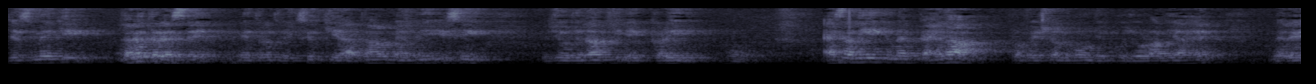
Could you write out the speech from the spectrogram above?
जिसमें कि तरह तरह से नेतृत्व विकसित किया था और मैं भी इसी योजना की एक कड़ी हूँ। ऐसा नहीं है कि मैं पहला प्रोफेशनल हूँ जिनको जोड़ा गया है। मेरे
